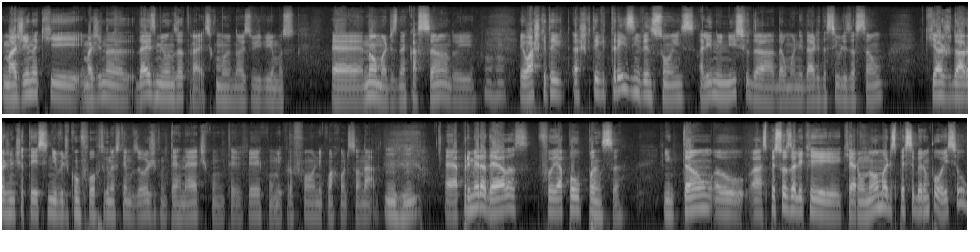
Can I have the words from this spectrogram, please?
imagina que, imagina 10 mil anos atrás, como nós vivíamos, é, nômades, né, caçando e Uhum. eu acho que teve, acho que teve três invenções ali no início da, da humanidade, da civilização, que ajudaram a gente a ter esse nível de conforto que nós temos hoje com internet, com TV, com microfone, com ar condicionado. Uhum. É, a primeira delas foi a poupança. Então, o- as pessoas ali que, que eram nômades perceberam, pô, e se eu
